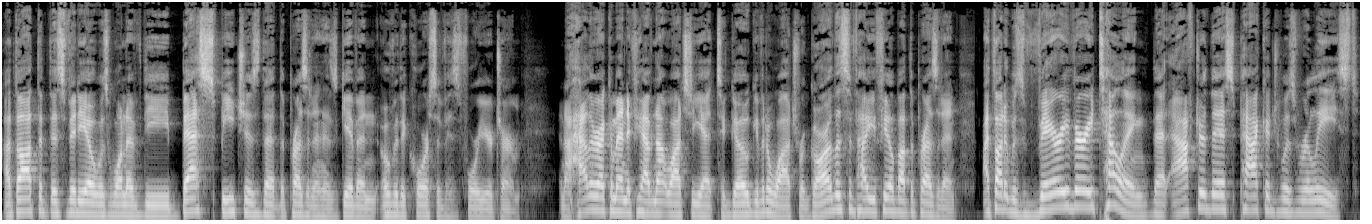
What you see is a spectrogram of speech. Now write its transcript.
I thought that this video was one of the best speeches that the president has given over the course of his four year term. And I highly recommend if you have not watched it yet to go give it a watch, regardless of how you feel about the president. I thought it was very, very telling that after this package was released,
